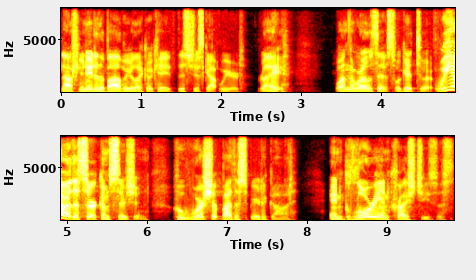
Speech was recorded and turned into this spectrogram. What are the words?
Now, if you're new to the Bible, you're like, okay, this just got weird, right? What in the world is this? We'll get to it. We are the circumcision who worship by the Spirit of God and glory in Christ Jesus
